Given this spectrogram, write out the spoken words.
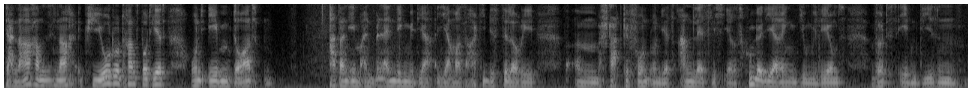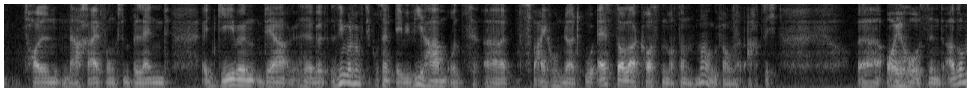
danach haben sie es nach Kyoto transportiert und eben dort hat dann eben ein Blending mit der Yamazaki Distillery ähm, stattgefunden und jetzt anlässlich ihres 100-jährigen Jubiläums wird es eben diesen tollen Nachreifungsblend geben. Der, wird 57% ABV haben und äh, 200 US-Dollar kosten, was dann mal ungefähr 180 äh, Euro sind. Also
